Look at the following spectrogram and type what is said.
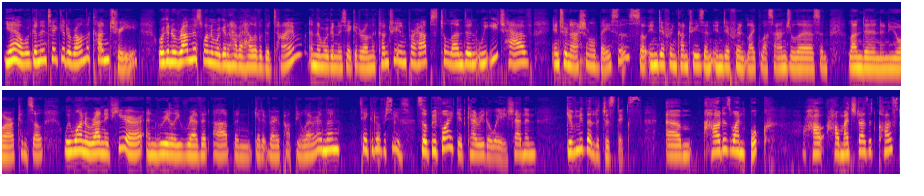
Yeah, we're going to take it around the country. We're going to run this one and we're going to have a hell of a good time. And then we're going to take it around the country and perhaps to London. We each have international bases. So in different countries and in different, like Los Angeles and London and New York. And so we want to run it here and really rev it up and get it very popular and then take it overseas. So before I get carried away, Shannon, give me the logistics. Um, how does one book? How how much does it cost?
